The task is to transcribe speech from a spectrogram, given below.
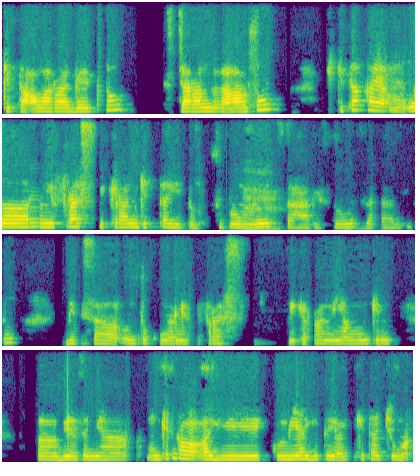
kita olahraga itu secara nggak langsung kita kayak nge-refresh pikiran kita gitu 10 hmm. menit sehari 10 menit sehari itu bisa untuk nge-refresh pikiran yang mungkin uh, biasanya mungkin kalau lagi kuliah gitu ya kita cuma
